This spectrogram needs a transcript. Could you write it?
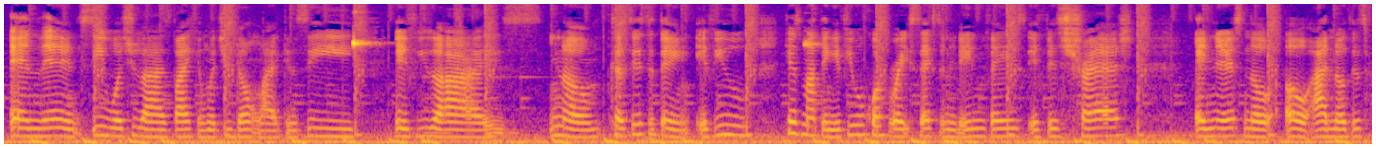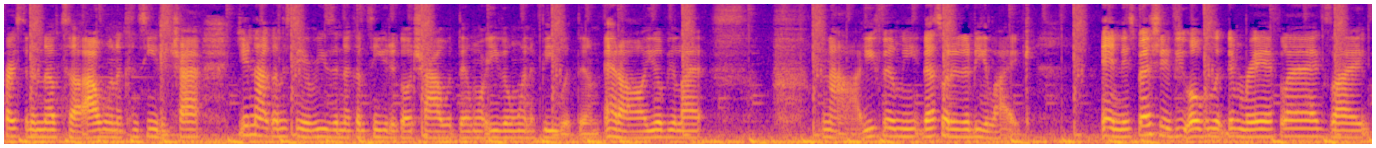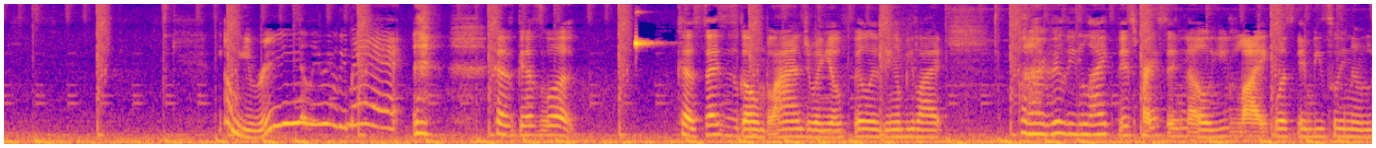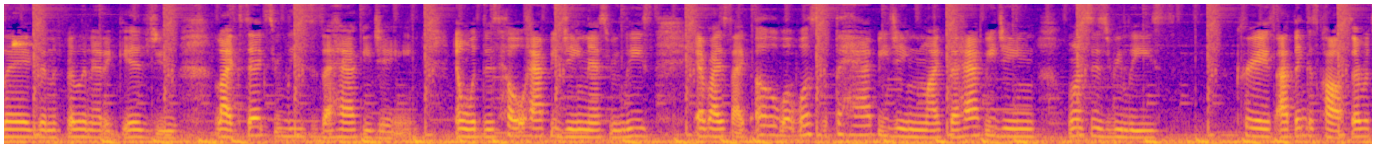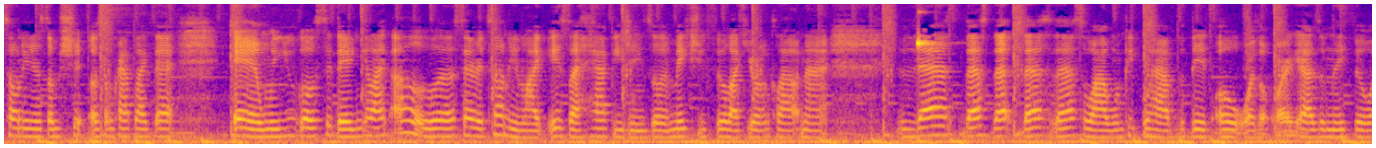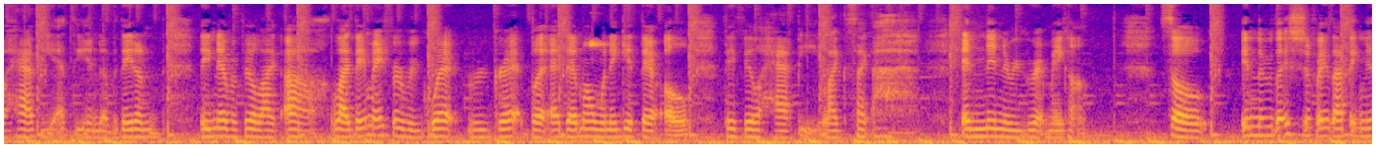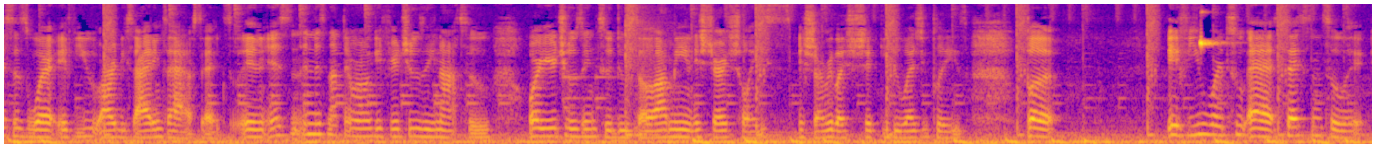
And then see what you guys like and what you don't like, and see if you guys, you know, because here's the thing if you, here's my thing, if you incorporate sex in the dating phase, if it's trash, and there's no oh i know this person enough to i want to continue to try you're not going to see a reason to continue to go try with them or even want to be with them at all. You'll be like nah you feel me? That's what it'll be like. And especially if you overlook them red flags like gonna be really really mad because guess what because sex is gonna blind you and your feelings you're gonna be like but I really like this person. No, you like what's in between them legs and the feeling that it gives you. Like sex releases a happy gene. And with this whole happy gene that's released, everybody's like, oh, well, what's with the happy gene? Like the happy gene, once it's released, creates, I think it's called serotonin or some shit or some crap like that. And when you go sit there and you're like, oh, uh, serotonin, like it's a happy gene, so it makes you feel like you're on cloud nine that that's that that's that's why when people have the big O or the orgasm, they feel happy at the end of it. They don't they never feel like ah uh, like they may feel regret regret, but at that moment when they get their O, they feel happy. Like it's like ah, and then the regret may come. So in the relationship phase, I think this is where if you are deciding to have sex, and it's and there's nothing wrong if you're choosing not to, or you're choosing to do so. I mean, it's your choice. It's your relationship. You do as you please. But if you were to add sex into it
